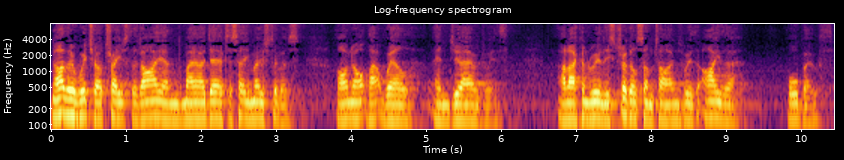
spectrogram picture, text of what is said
Neither of which are traits that I, and may I dare to say most of us, are not that well endowed with. And I can really struggle sometimes with either or both.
